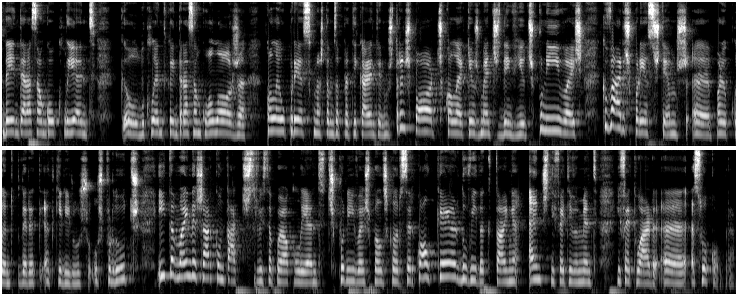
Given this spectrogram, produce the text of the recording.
da interação com o cliente, ou do cliente com a interação com a loja, qual é o preço que nós estamos a praticar em termos de transportes, qual é que é os métodos de envio disponíveis, que vários preços temos uh, para o cliente poder adquirir os, os, produtos e também deixar contactos de serviço de apoio ao cliente disponíveis para ele esclarecer qualquer dúvida que tenha antes de efetivamente efetuar uh, a sua compra.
